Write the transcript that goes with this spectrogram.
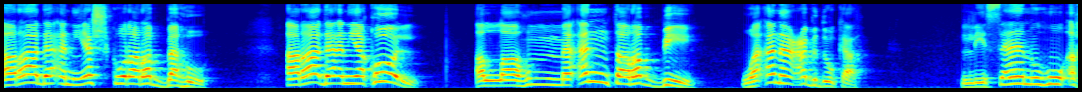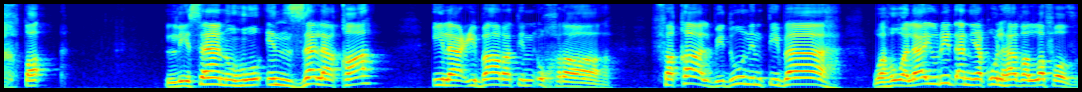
أراد أن يشكر ربه. أراد أن يقول اللهم أنت ربي وأنا عبدك. لسانه أخطأ. لسانه انزلق إلى عبارة أخرى. فقال بدون انتباه وهو لا يريد أن يقول هذا اللفظ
